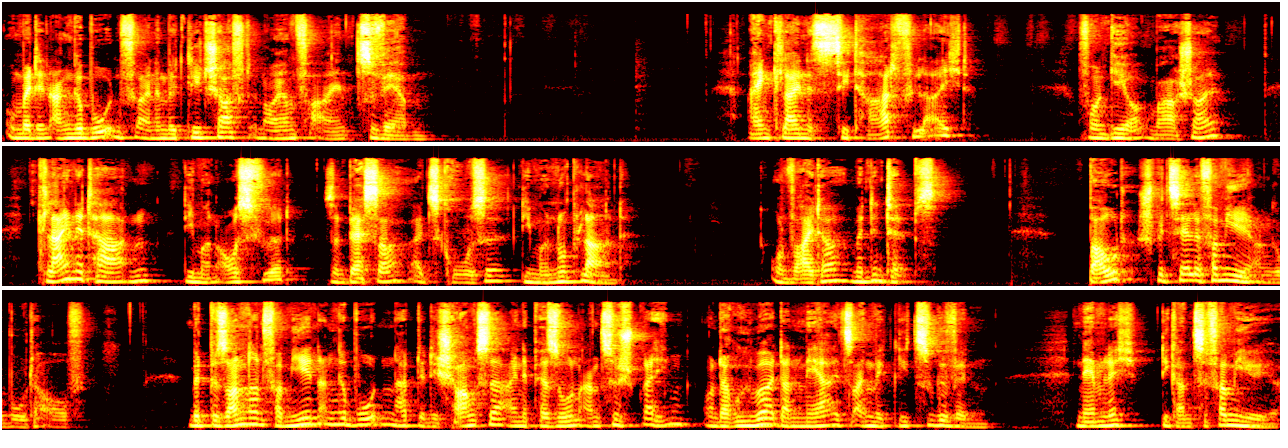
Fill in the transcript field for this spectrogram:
um mit den Angeboten für eine Mitgliedschaft in eurem Verein zu werben. Ein kleines Zitat vielleicht von Georg Marschall. Kleine Taten, die man ausführt, sind besser als große, die man nur plant. Und weiter mit den Tipps. Baut spezielle Familienangebote auf. Mit besonderen Familienangeboten habt ihr die Chance, eine Person anzusprechen und darüber dann mehr als ein Mitglied zu gewinnen. Nämlich die ganze Familie.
